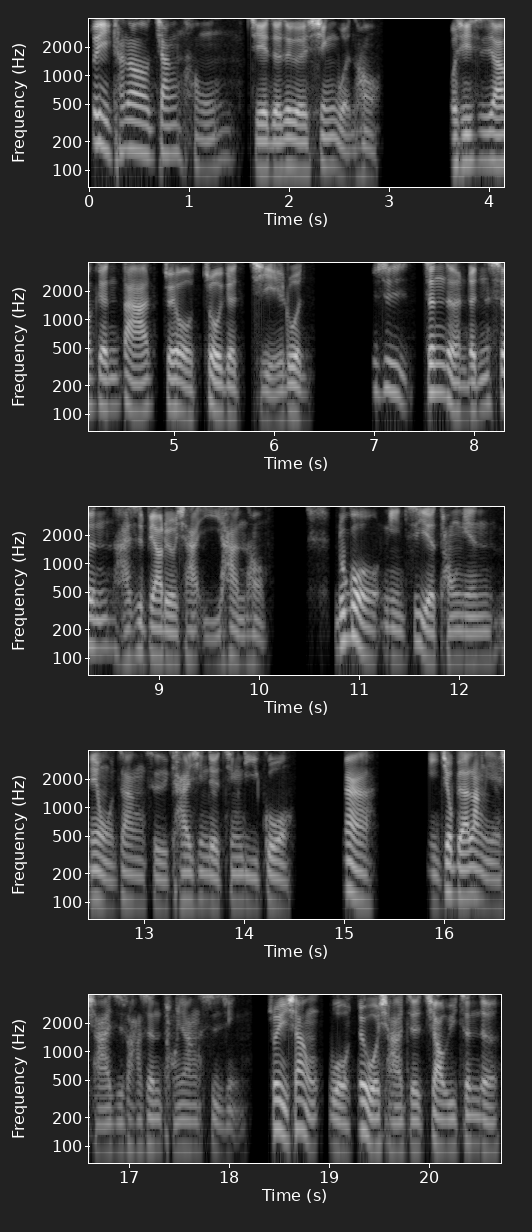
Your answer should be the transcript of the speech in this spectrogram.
所以看到江宏杰的这个新闻吼，我其实要跟大家最后做一个结论，就是真的人生还是不要留下遗憾吼。如果你自己的童年没有这样子开心的经历过，那你就不要让你的小孩子发生同样的事情。所以像我对我小孩子的教育，真的，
